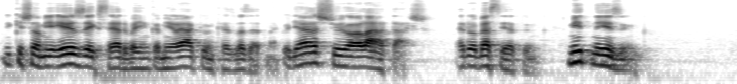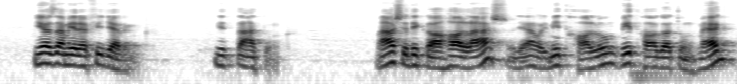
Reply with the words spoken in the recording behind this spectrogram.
mik is a mi érzékszerveink, ami a lelkünkhez vezetnek. Ugye első a látás. Erről beszéltünk. Mit nézünk? Mi az, amire figyelünk? Mit látunk? Második a hallás, ugye, hogy mit hallunk, mit hallgatunk meg.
